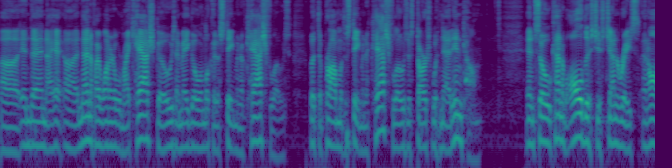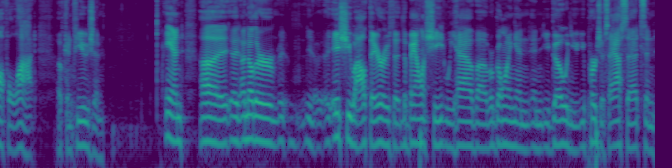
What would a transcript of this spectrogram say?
Uh, and then I, uh, and then if I want to know where my cash goes, I may go and look at a statement of cash flows. But the problem with the statement of cash flows, it starts with net income. And so kind of all this just generates an awful lot of confusion. And uh, another you know, issue out there is the balance sheet we have, uh, we're going and, and you go and you, you purchase assets and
